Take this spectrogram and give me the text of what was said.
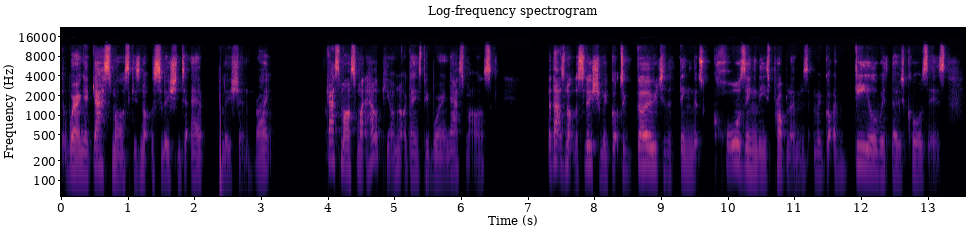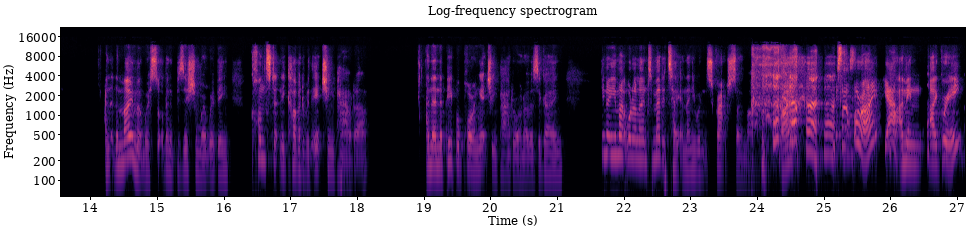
that wearing a gas mask is not the solution to air pollution, right? Gas mask might help you. I'm not against people wearing a gas mask, but that's not the solution. We've got to go to the thing that's causing these problems and we've got to deal with those causes. And at the moment, we're sort of in a position where we're being constantly covered with itching powder. And then the people pouring itching powder on us are going, you know, you might want to learn to meditate and then you wouldn't scratch so much, right? it's like, all right, yeah. I mean, I agree.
